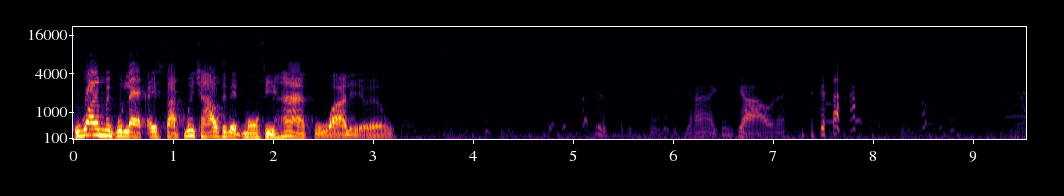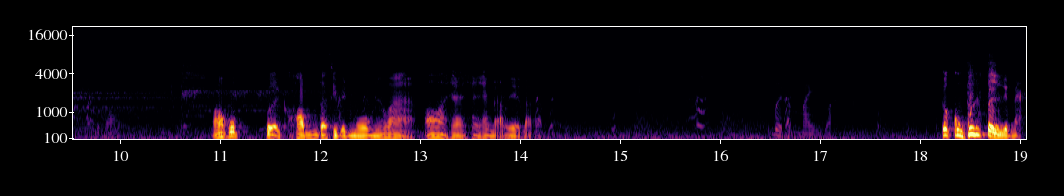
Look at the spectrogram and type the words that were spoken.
กูว่าทำไมกูแหลกไอสัตว์เมื่อเช้าสิบเอ็ดโมงสี่ห้ากูว่าเลยเออสิบเอ็ดโมงสี่ห้าคือเช้านะ อ๋อกูเปิดคอมตอนสิบเอ็ดโมงนี่ว่าอ๋อใช่ใช่ใช่ไม่อัปเดตแล้วครับเปิดทำไมวะ ก็กูเพิ่งตื่นอะ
